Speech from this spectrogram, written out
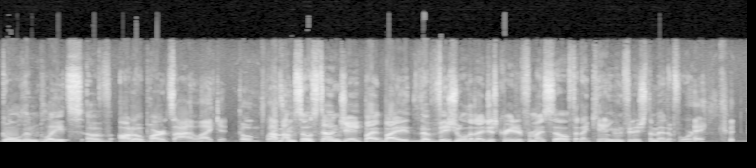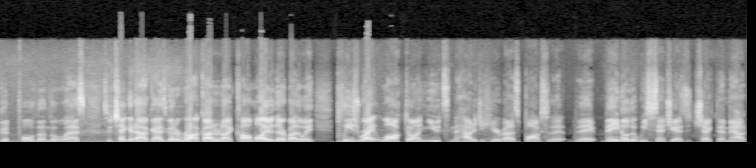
golden plates of auto parts. I like it. Golden plates. I'm, I'm so stunned, Jake, by by the visual that I just created for myself that I can't even finish the metaphor. Hey, good good pull nonetheless. So check it out, guys. Go to rockauto.com. While you're there, by the way, please write Locked On Utes in the How Did You Hear About Us box so that they, they know that we sent you guys to check them out.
